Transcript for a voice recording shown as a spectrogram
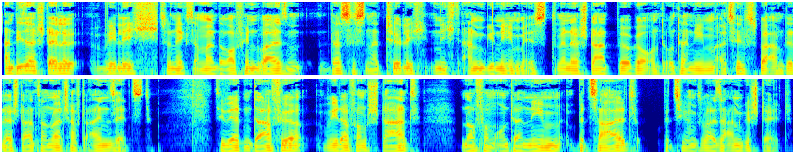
An dieser Stelle will ich zunächst einmal darauf hinweisen, dass es natürlich nicht angenehm ist, wenn der Staat Bürger und Unternehmen als Hilfsbeamte der Staatsanwaltschaft einsetzt. Sie werden dafür weder vom Staat noch vom Unternehmen bezahlt bzw. angestellt.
